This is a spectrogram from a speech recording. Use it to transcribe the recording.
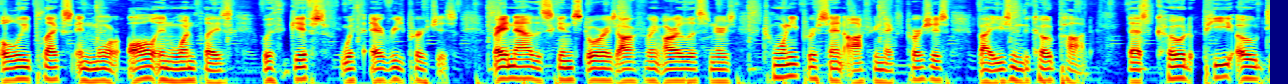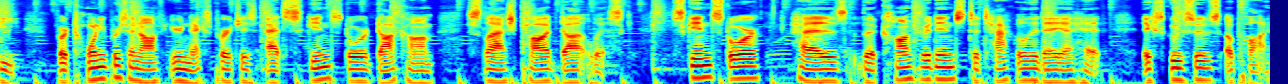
Olaplex, and more all in one place with gifts with every purchase. Right now, the Skin Store is offering our listeners 20% off your next purchase by using the code POD. That's code POD for 20% off your next purchase at skinstore.com slash pod.list. Skin Store has the confidence to tackle the day ahead. Exclusives apply.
